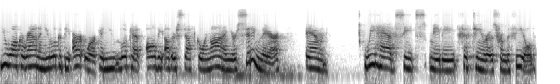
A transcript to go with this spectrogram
you walk around and you look at the artwork and you look at all the other stuff going on and you're sitting there and we had seats maybe 15 rows from the field.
